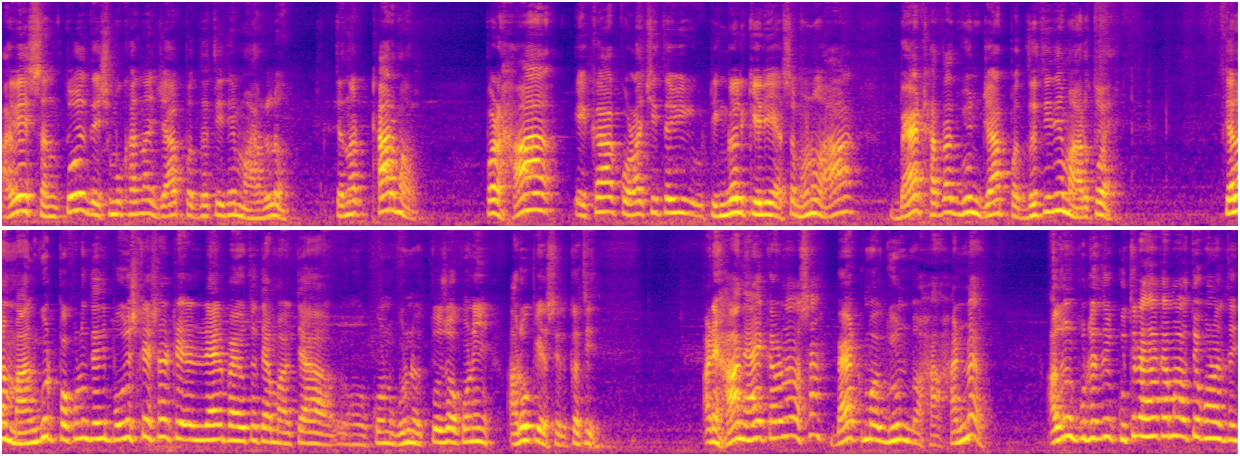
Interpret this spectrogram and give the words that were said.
अरे संतोष देशमुखांना ज्या पद्धतीने मारलं त्यांना ठार मारलं. पण हा एका कोणाची तरी टिंगल केली असं म्हणून हा बॅट हातात घेऊन ज्या पद्धतीने मारतो आहे त्याला मानगूट पकडून त्यांनी पोलीस स्टेशनात ठे न्यायला पाहिजे होतं त्या मा त्या कोण गुण तो जो कोणी आरोपी असेल कथित आणि हा न्याय करणार असा बॅट मग घेऊन हा हाणणार. अजून कुठेतरी कुत्र्यासारखा मारतोय कोणाला तरी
